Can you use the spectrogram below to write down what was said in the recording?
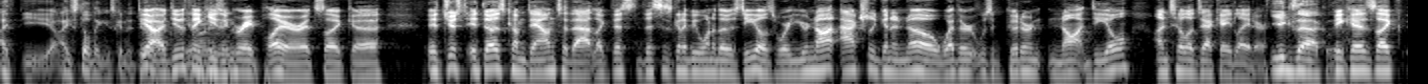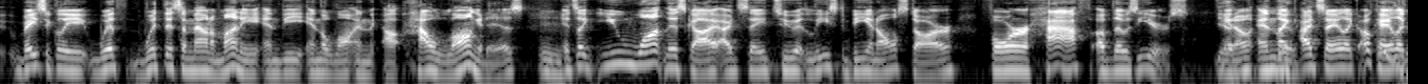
I I still think he's going to do it. yeah, I do think what I he's a great player. It's like uh it just it does come down to that. Like this this is going to be one of those deals where you're not actually going to know whether it was a good or not deal until a decade later. Exactly. because like basically with with this amount of money and the and the long and uh, how long it is Mm. it's like you want this guy i'd say to at least be an all-star for half of those years Yeah. you know and like Yeah. i'd say like okay like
